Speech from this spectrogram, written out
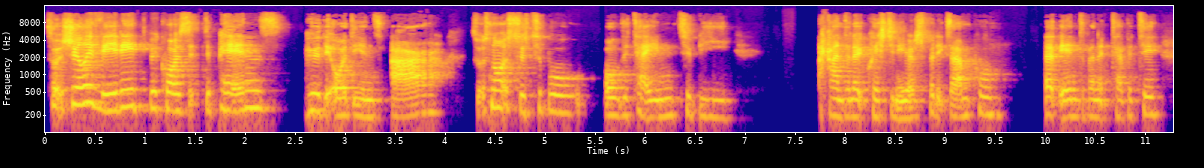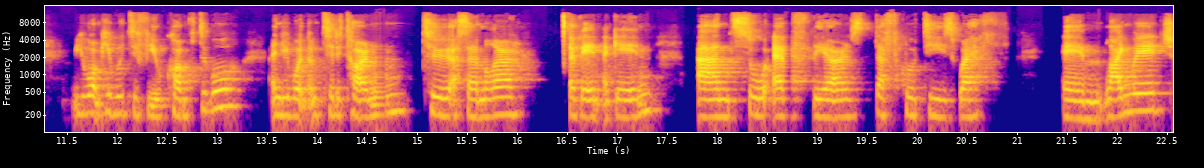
So it's really varied because it depends who the audience are. So it's not suitable all the time to be handing out questionnaires, for example, at the end of an activity. You want people to feel comfortable and you want them to return to a similar event again. And so, if there's difficulties with um, language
